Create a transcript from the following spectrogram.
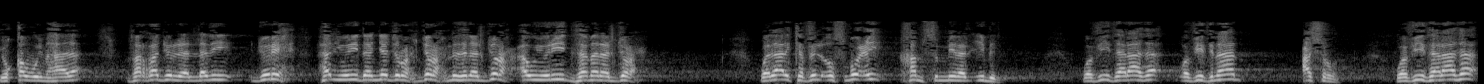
يقوم هذا. فالرجل الذي جرح هل يريد أن يجرح جرح مثل الجرح أو يريد ثمن الجرح؟ وذلك في الأصبع خمس من الإبل وفي ثلاثة وفي اثنان عشر وفي ثلاثة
